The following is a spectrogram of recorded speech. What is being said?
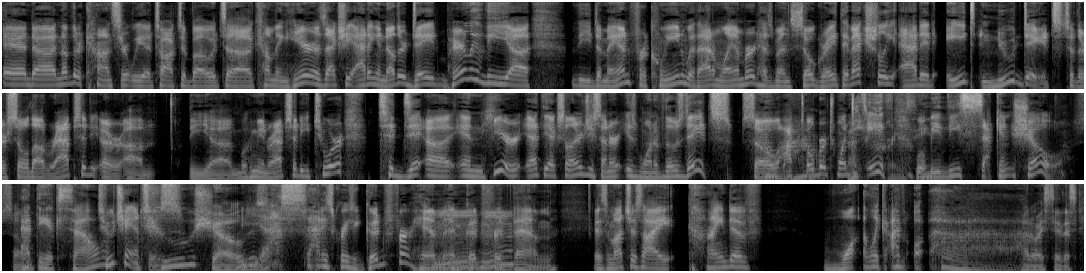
And uh, another concert we had talked about uh, coming here is actually adding another date. Apparently, the uh, the demand for Queen with Adam Lambert has been so great. They've actually added eight new dates to their sold out Rhapsody or um, the uh, Bohemian Rhapsody tour today. Uh, and here at the Xcel Energy Center is one of those dates. So Oh, wow. October twenty eighth will be the second show. So At the Xcel? Two chances. Two shows? Yes. That is crazy. Good for him and good for Mhm. them. As much as I kind of want, like, I've, uh, how do I say this?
